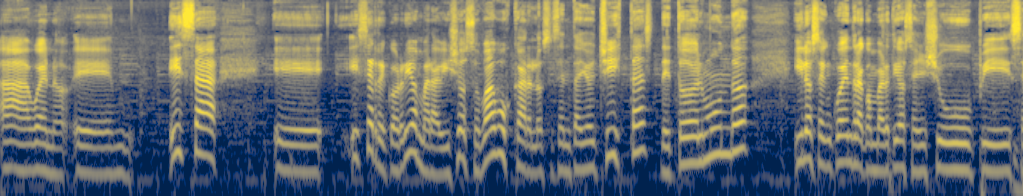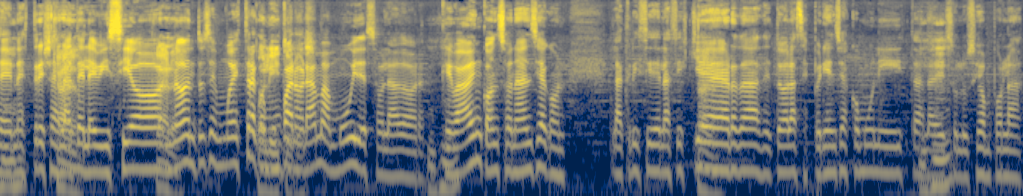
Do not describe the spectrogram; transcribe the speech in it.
Ah, bueno, eh, esa, eh, ese recorrido es maravilloso. Va a buscar a los 68istas de todo el mundo y los encuentra convertidos en yuppies, en estrellas de la televisión, claro. ¿no? Entonces muestra como un panorama muy desolador, que va en consonancia con la crisis de las izquierdas, de todas las experiencias comunistas, la disolución por la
